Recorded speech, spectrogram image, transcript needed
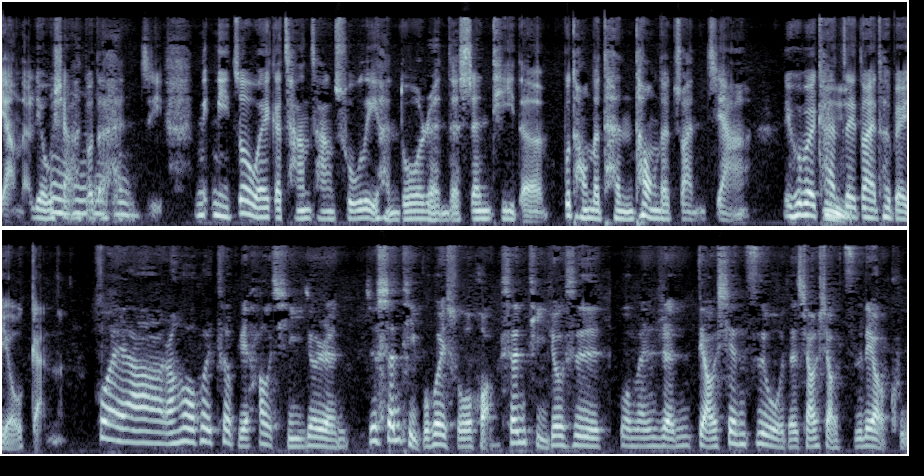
样的，留下很多的痕迹。你你作为一个常常处理很多人的身体的不同的疼痛的专家，你会不会看这段特别有感呢？会啊，然后会特别好奇一个人，就身体不会说谎，身体就是我们人表现自我的小小资料库。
